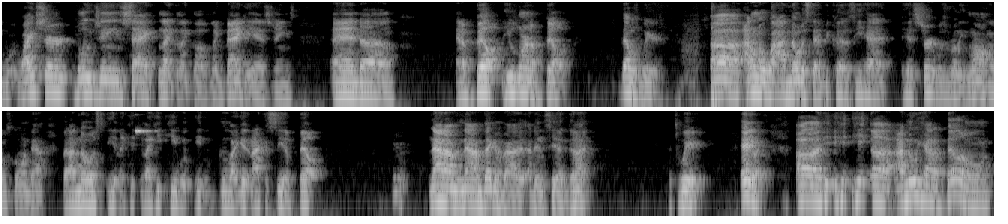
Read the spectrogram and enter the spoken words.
white shirt, blue jeans, sag like like uh, like baggy ass jeans, and uh, and a belt. He was wearing a belt. That was weird. Uh, I don't know why I noticed that because he had his shirt was really long. It was going down, but I noticed he like like he, he would he would go like it, and I could see a belt. Now that I'm now I'm thinking about it, I didn't see a gun. It's weird. Anyway, uh, he, he, uh, I knew he had a belt on,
